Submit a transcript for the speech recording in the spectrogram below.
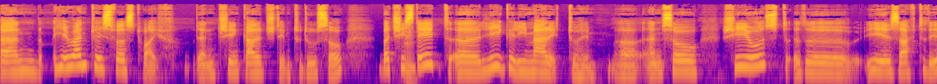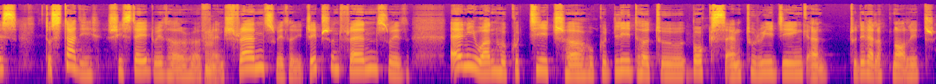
and he went to his first wife. And she encouraged him to do so, but she mm. stayed uh, legally married to him, uh, and so she used the years after this to study. She stayed with her, mm. French friends, with her Egyptian friends, with anyone who could teach her, who could lead her to books and to reading and to develop knowledge.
